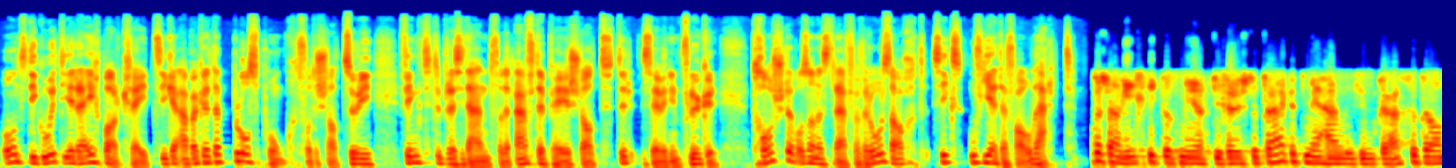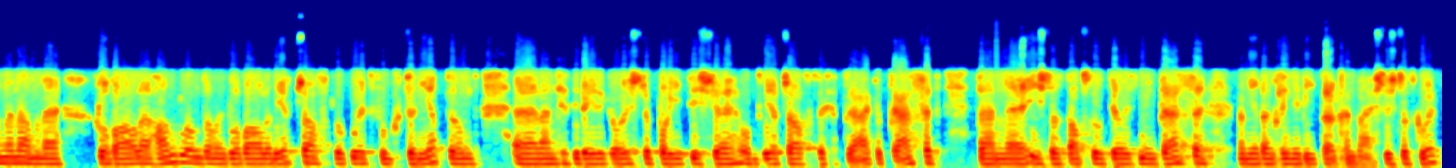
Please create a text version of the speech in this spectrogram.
und die gute Erreichbarkeit sind eben gerade ein Pluspunkt von der Stadt Zürich, findet der Präsident von der FDP der Stadt, der Severin Pflüger. Die Kosten, die so ein Treffen verursacht, sind es auf jeden Fall wert. Es ist auch richtig, dass wir die Kosten tragen. Wir haben ein Interesse daran, an einem globalen Handel und eine globale Wirtschaft, die gut funktioniert. Und äh, wenn sich die beiden grössten politischen und wirtschaftlichen Träger treffen, dann äh, ist das absolut in unserem Interesse. Wenn wir dann einen kleinen Beitrag können leisten ist das gut.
